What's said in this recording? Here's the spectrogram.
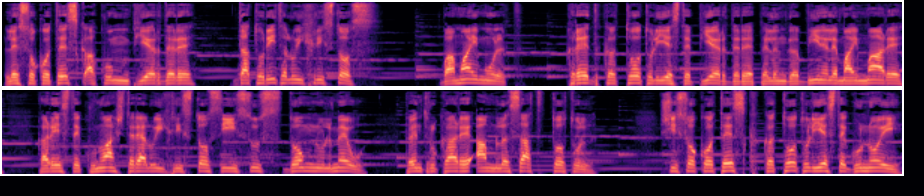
le socotesc acum pierdere datorită lui Hristos. Ba mai mult, cred că totul este pierdere pe lângă binele mai mare, care este cunoașterea lui Hristos Iisus, Domnul meu, pentru care am lăsat totul. Și socotesc că totul este gunoi,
